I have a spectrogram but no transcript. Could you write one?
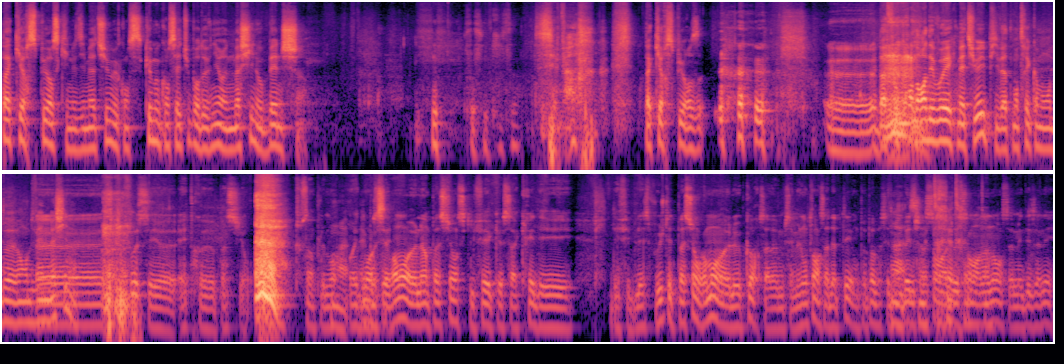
Packer Spurs qui nous dit Mathieu, me que me conseilles-tu pour devenir une machine au bench? Ça, c'est tout ça? Sais pas. Packer Spurs. Euh, Bah, faut prendre rendez-vous avec Mathieu et puis il va te montrer comment on, de- on devient une machine. Euh, ce qu'il faut, c'est euh, être euh, patient, tout simplement. Ouais, c'est vraiment l'impatience qui fait que ça crée des, des faiblesses. Il faut juste être patient. Vraiment, le corps, ça, ça met longtemps à s'adapter. On peut pas passer d'un Ouais, bench à 100 très, à très 200 en un an, ça met des années.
